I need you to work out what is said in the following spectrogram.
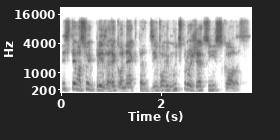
Esse tema, a sua empresa, Reconecta, desenvolve muitos projetos em escolas.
